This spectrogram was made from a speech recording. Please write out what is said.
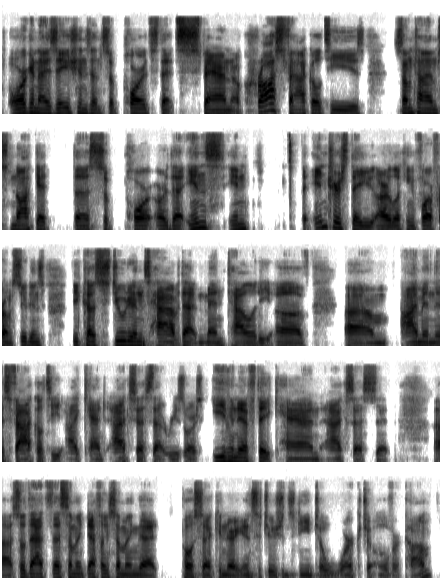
organizations and supports that span across faculties sometimes not get the support or the in, in the interest they are looking for from students because students have that mentality of um, i'm in this faculty i can't access that resource even if they can access it. Uh, so that's that's something definitely something that post-secondary institutions need to work to overcome.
